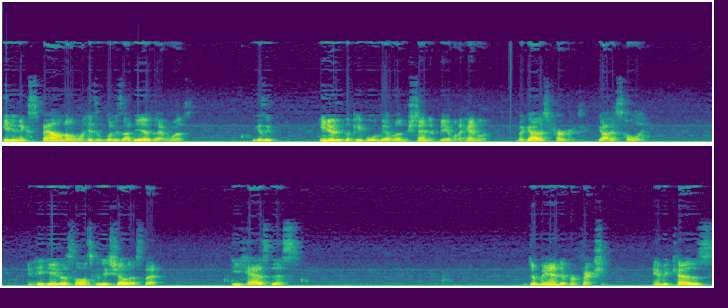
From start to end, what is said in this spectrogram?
He didn't expound on what his what his idea of that was, because he he knew that the people would be able to understand it, be able to handle it. But God is perfect. God is holy. And He gave us laws because He showed us that He has this demand of perfection. And because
